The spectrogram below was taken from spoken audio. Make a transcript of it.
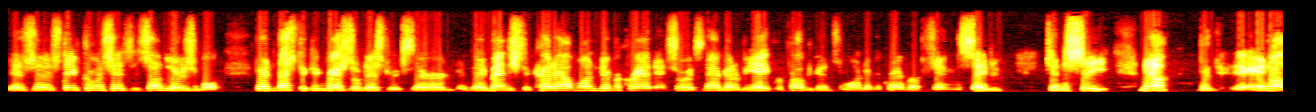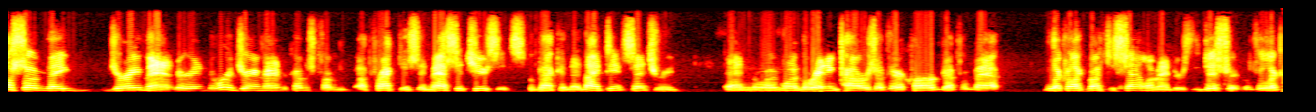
is uh, Steve Cohen says it's unlosable but that's the congressional districts. They're, they managed to cut out one Democrat, and so it's now going to be eight Republicans and one Democrat representing the state of Tennessee. Now, but and also they gerrymander, and the word gerrymander comes from a practice in Massachusetts back in the 19th century, and when one of the reigning powers up there carved up a map, looked like a bunch of salamanders. The district looked,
